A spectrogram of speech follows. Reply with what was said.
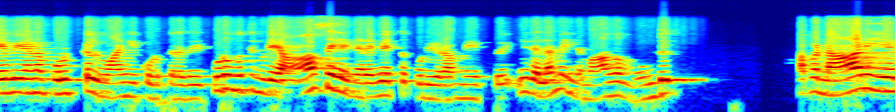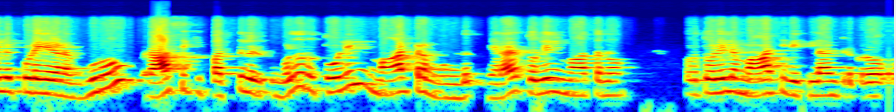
தேவையான பொருட்கள் வாங்கி கொடுக்கறது குடும்பத்தினுடைய ஆசைகளை நிறைவேற்றக்கூடிய ஒரு அமைப்பு இதெல்லாமே இந்த மாதம் உண்டு. அப்ப நாலு ஏழுக்குடையான குரு ராசிக்கு பத்துல இருக்கும்பொழுது ஒரு தொழில் மாற்றம் உண்டு. யாராவது தொழில் மாத்தணும் ஒரு தொழிலை மாத்தி வைக்கலான் இருக்கிறோம்.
